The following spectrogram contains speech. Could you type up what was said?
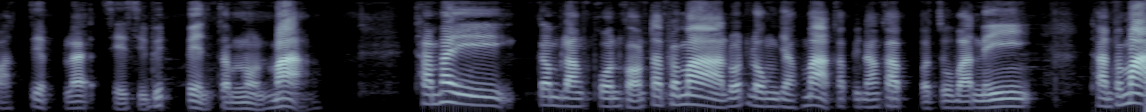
บาดเจ็บและเสียชีวิตเป็นจำนวนมากทำให้กำลังพลของท่านพม่าลดลงอย่างมากครับพี่น้องครับ ปัจจุบันนี้ท่านพม่า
